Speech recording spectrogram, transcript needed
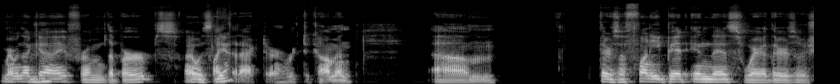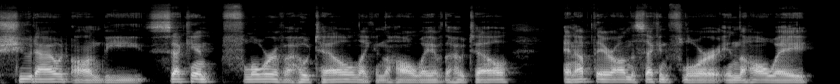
Remember that Mhm. guy from The Burbs? I always liked Yeah. that actor, Rick Ducommun. Um, there's a funny bit in this where there's a shootout on the second floor of a hotel, like in the hallway of the hotel. And up there on the second floor in the hallway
